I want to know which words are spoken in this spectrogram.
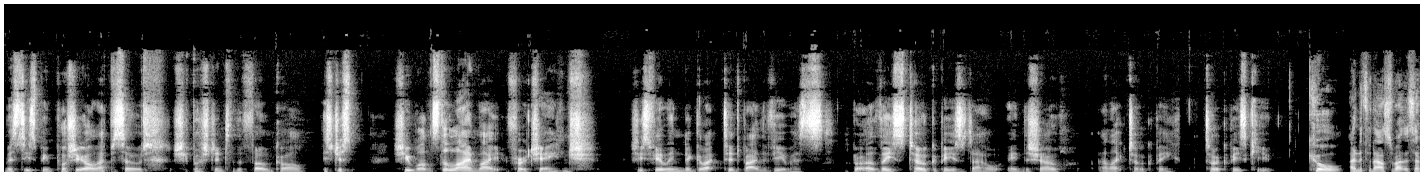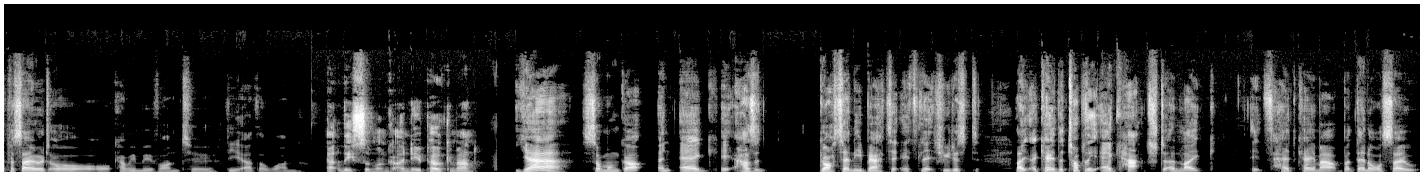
Misty's been pushy all episode. She pushed into the phone call. It's just she wants the limelight for a change. She's feeling neglected by the viewers. But at least Togepi's now in the show. I like Togepi. Togepi's cute. Cool. Anything else about this episode, or or can we move on to the other one? At least someone got a new Pokemon. Yeah, someone got an egg. It hasn't got any better. It's literally just like okay, the top of the egg hatched and like its head came out, but then also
